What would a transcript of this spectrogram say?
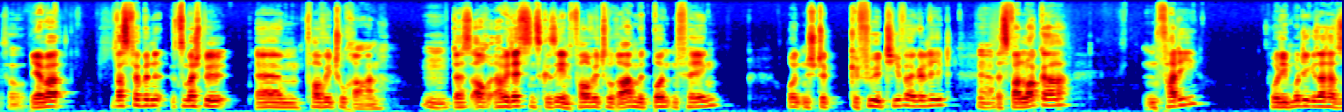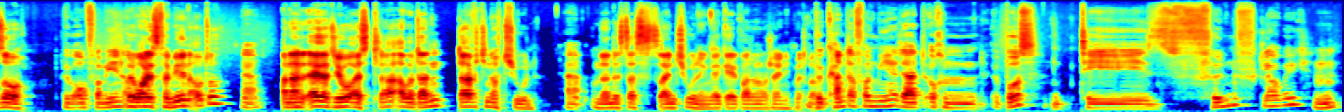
So. Ja, aber was verbindet zum Beispiel ähm, VW Turan? Mhm. Das ist auch, habe ich letztens gesehen, VW Turan mit bunten Felgen und ein Stück Gefühl tiefer gelegt. Ja. Das war locker ein Fuddy, wo die Mutti gesagt hat, so, Wir brauchen wir Familienauto. brauchen jetzt Familienauto. Ja. Und dann hat er gesagt, jo, alles klar, aber dann darf ich die noch tunen. Ja. Und dann ist das sein Tuning. Mehr Geld war dann wahrscheinlich nicht mehr Ein drin. Bekannter von mir, der hat auch einen Bus, einen T5, glaube ich. Hm?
